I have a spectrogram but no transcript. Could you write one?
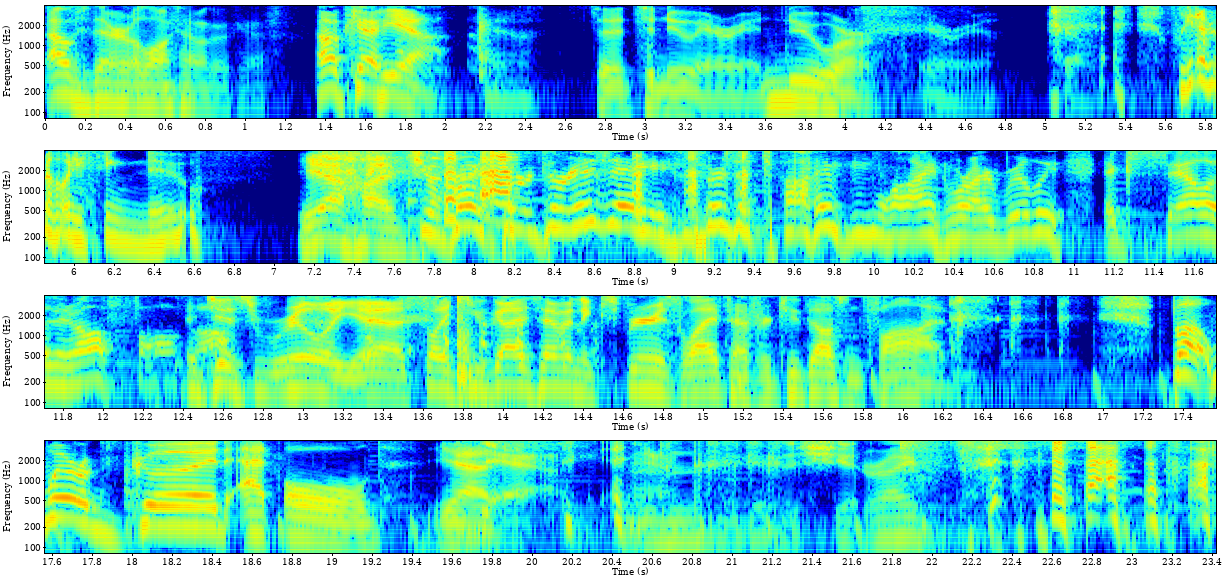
I was there a long time ago, Kev. okay, yeah, yeah. It's a, it's a new area, newer area. We don't know anything new. Yeah, I, You're right. There, there is a there's a timeline where I really excel and it all falls it off. just really, yeah. It's like you guys haven't experienced life after 2005. But we're good at old. Yes. yeah. Mm-hmm. Gives a shit, right?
